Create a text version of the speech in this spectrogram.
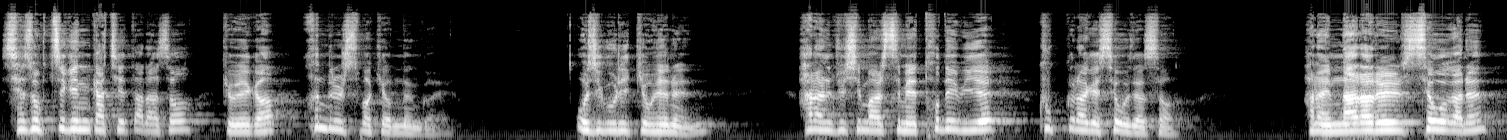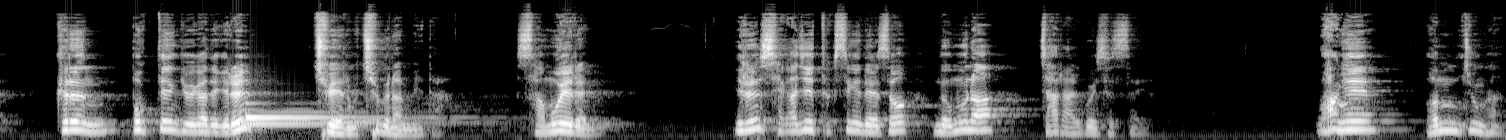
세속적인 가치에 따라서 교회가 흔들릴 수밖에 없는 거예요. 오직 우리 교회는 하나님 주신 말씀의 토대 위에 굳건하게 세워져서 하나님 나라를 세워가는 그런 복된 교회가 되기를 주의 이름 축원합니다. 사무엘은 이런 세 가지 특성에 대해서 너무나 잘 알고 있었어요. 왕의 엄중함,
